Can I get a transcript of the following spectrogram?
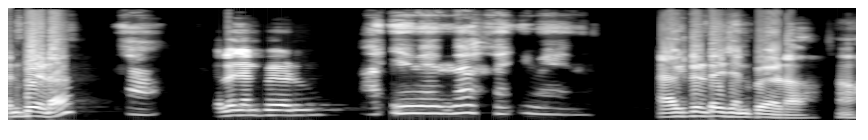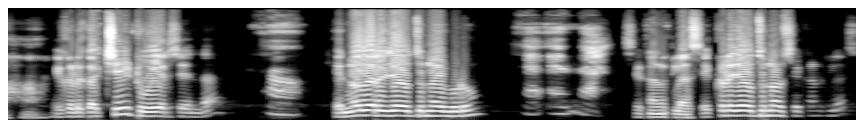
చనిపోయాడా? ఆ, ఎలా చనిపోయాడు? యాక్సిడెంట్ అయి చనిపోయాడా? ఆహా. ఇక్కడికి వచ్చి టూ ఇయర్స్ అయిందా? ఆ, ఎన్నో తరగతి చదువుతున్నావు ఇప్పుడు? Second class. ఎక్కడ చదువుతున్నావు సెకండ్ క్లాస్?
